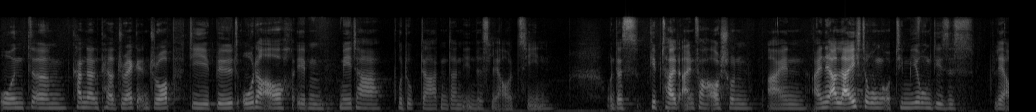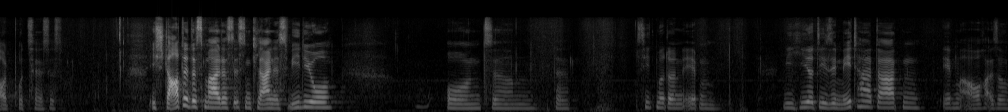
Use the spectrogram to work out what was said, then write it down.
und ähm, kann dann per Drag and Drop die Bild- oder auch eben Meta-Produktdaten dann in das Layout ziehen. Und das gibt halt einfach auch schon ein, eine Erleichterung, Optimierung dieses Layout-Prozesses. Ich starte das mal, das ist ein kleines Video und ähm, sieht man dann eben, wie hier diese Metadaten eben auch, also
